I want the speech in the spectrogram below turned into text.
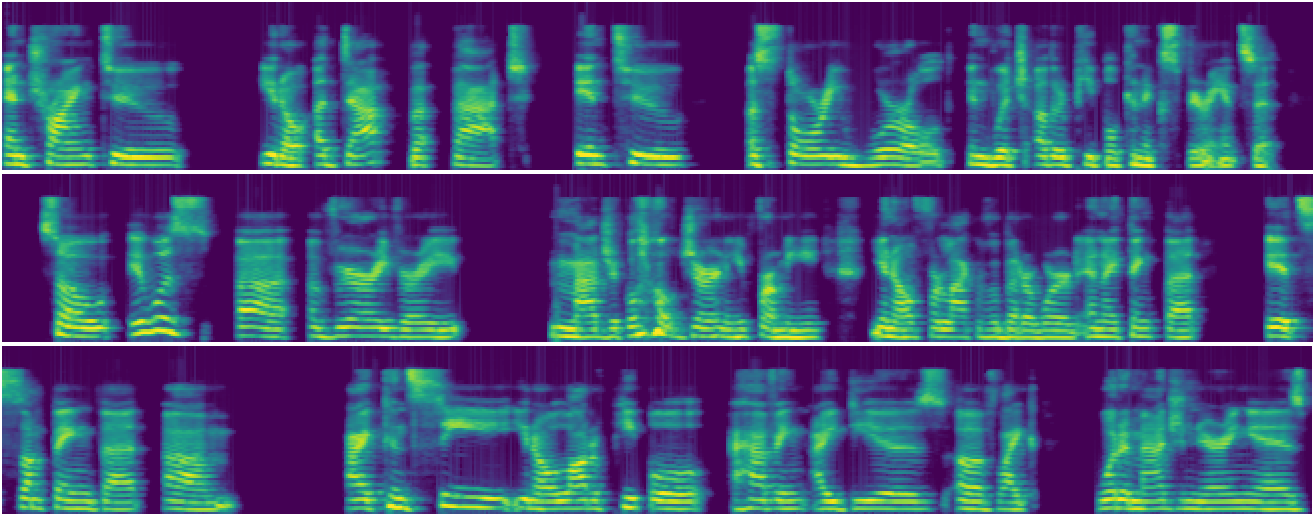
and trying to, you know, adapt that into a story world in which other people can experience it. So it was uh, a very, very magical journey for me, you know, for lack of a better word. And I think that it's something that um, I can see, you know, a lot of people having ideas of like what Imagineering is,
